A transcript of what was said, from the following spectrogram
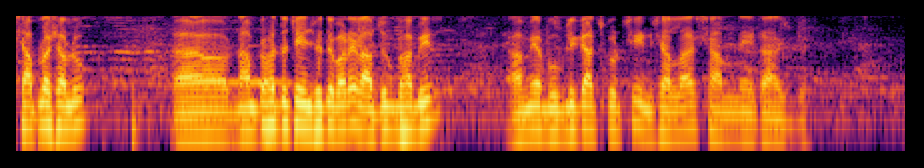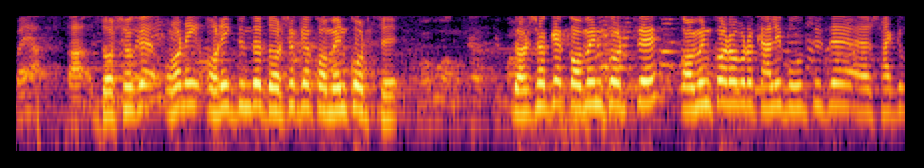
শাপলা শালু। নামটা হয়তো চেঞ্জ হতে পারে লাজুক ভাবির। আমি আর বুবলি কাজ করছি ইনশাল্লাহ সামনে এটা আসবে। দর্শকে অনেক অনেক দিন ধরে দর্শকে কমেন্ট করছে। দর্শকে কমেন্ট করছে। কমেন্ট করার পরে খালি বলছে যে সাকিব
